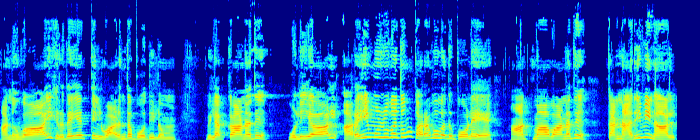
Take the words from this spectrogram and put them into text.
அணுவாய் ஹிருதயத்தில் வாழ்ந்த போதிலும் விளக்கானது ஒளியால் அறை முழுவதும் பரவுவது போலே ஆத்மாவானது தன் அறிவினால்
